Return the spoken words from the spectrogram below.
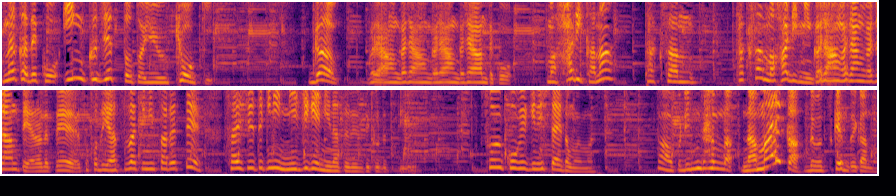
中でこう、インクジェットという凶器が、ガチャンガチャンガチャンガチャンってこう、まあ、針かな？たくさん、たくさんの針にガチャンガチャンガチャンってやられて、そこで八つ咲きにされて、最終的に二次元になって出てくるっていう。そういう攻撃にしたいと思います。まあ、プリンターな、名前かでもつけんといかんの。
